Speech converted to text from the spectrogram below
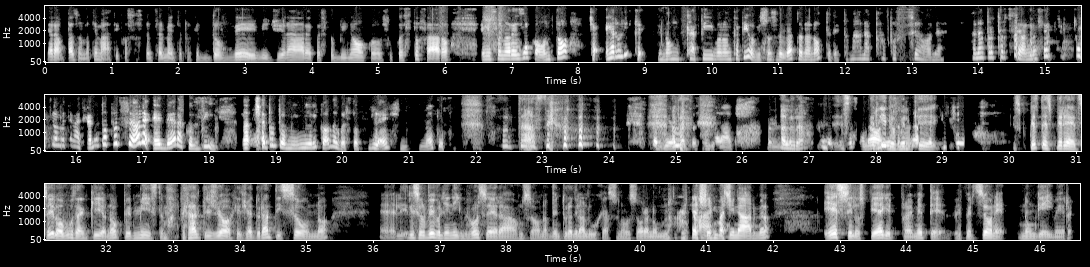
era un puzzle matematico sostanzialmente, perché dovevi girare questo binocolo su questo faro e mi sono resa conto cioè ero lì che non capivo, non capivo, mi son svegliata una notte e ho detto: "Ma è una proporzione, è una proporzione, una semplice equazione matematica, una proporzione" ed era così. Ma cioè proprio mi mi ricordo questo flash di me che Fantastico. Per dire Allo quanto son malato. Allora, no, rido sono perché questa esperienza io l'ho avuta anch'io, non per Myst, ma per altri giochi, cioè durante il sonno, li risolvevo gli enigmi, forse era, so, un'avventura della Lucas, non lo so, ora non non riesco a guarda immaginarmelo. E se lo spieghi probabilmente le persone non gamer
